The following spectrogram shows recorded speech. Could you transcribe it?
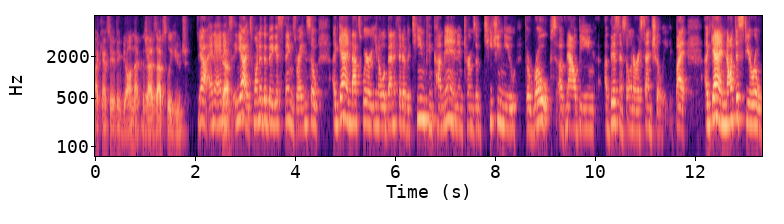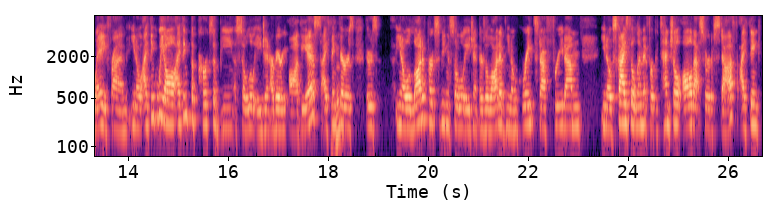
I can't say anything beyond that because yeah. that is absolutely huge. Yeah, and and yeah. it's yeah, it's one of the biggest things, right? And so again, that's where you know a benefit of a team can come in in terms of teaching you the ropes of now being a business owner essentially. But again, not to steer away from, you know, I think we all I think the perks of being a solo agent are very obvious. I think mm-hmm. there's there's you know a lot of perks of being a solo agent. There's a lot of, you know, great stuff, freedom, you know, sky's the limit for potential, all that sort of stuff. I think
